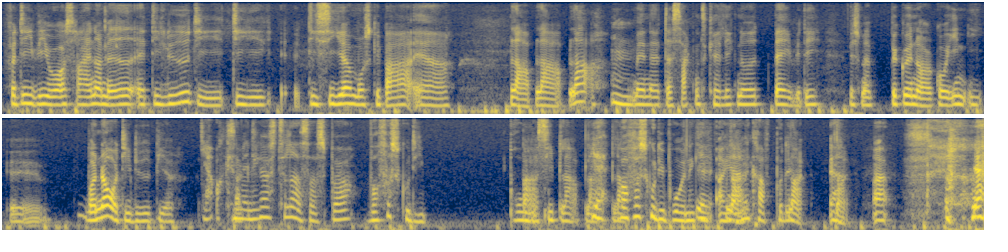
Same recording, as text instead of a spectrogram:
fordi vi jo også regner med, at de lyde, de, de, de siger, måske bare er bla bla bla, mm. men at der sagtens kan ligge noget bag ved det, hvis man begynder at gå ind i, øh, hvornår de lyde bliver Ja, og kan sagt. man ikke også tillade sig at spørge, hvorfor skulle de bruge... Bare sige bla bla ja, bla. hvorfor skulle de bruge energi ja, og hjernekraft på det? Nej, ja. nej. Ja. ja,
